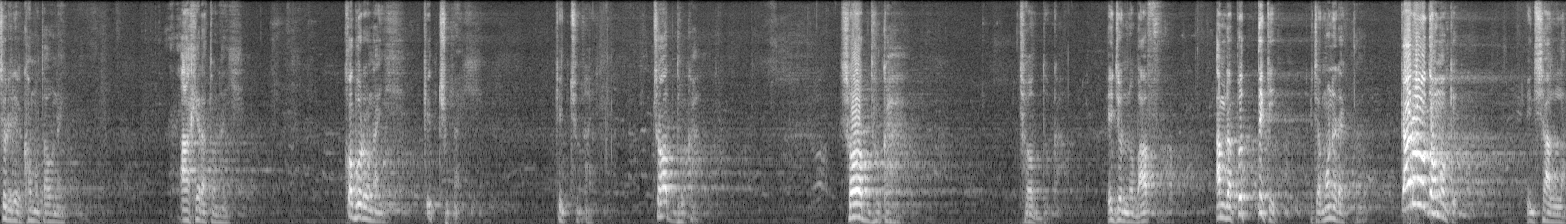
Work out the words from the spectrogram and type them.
শরীরের ক্ষমতাও নাই, আখেরাতও নাই, কবরও নাই, কিচ্ছু নাই কিচ্ছু নাই, সব ধোকা সব ধোকা সব ধোকা। এই জন্য বাপ, আমরা প্রত্যেকে এটা মনে রাখতাম কারও ধমকে ইনশাল্লাহ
